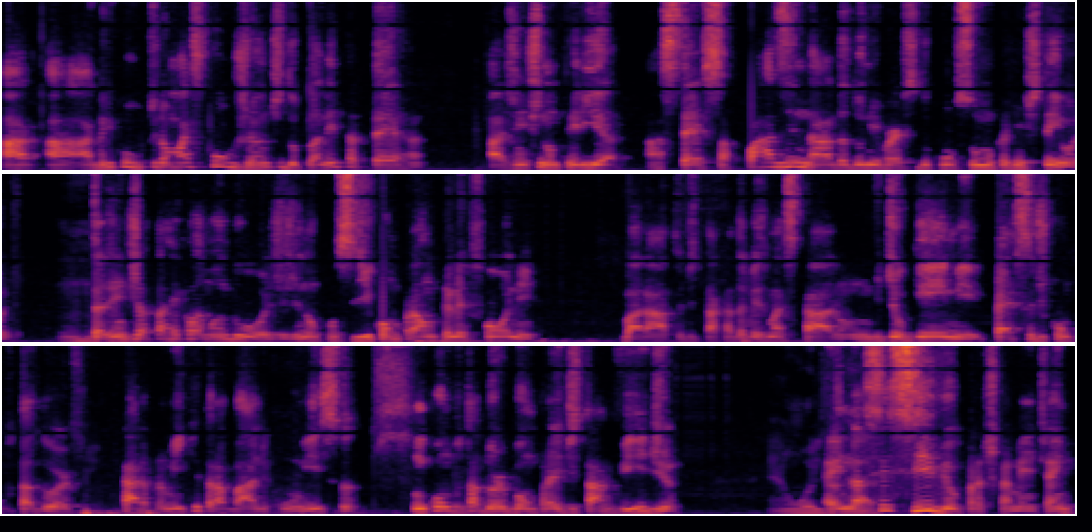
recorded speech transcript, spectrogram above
a, a agricultura mais pujante do planeta Terra, a gente não teria acesso a quase nada do universo do consumo que a gente tem hoje. Uhum. Se a gente já está reclamando hoje de não conseguir comprar um telefone barato, de estar tá cada vez mais caro, um videogame, peça de computador. Cara, para mim que trabalho com isso, um computador bom para editar vídeo é, um é inacessível praticamente, é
